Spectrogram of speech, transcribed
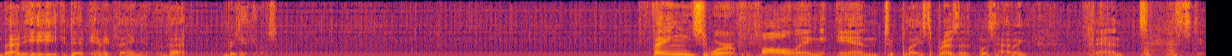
that he did anything that ridiculous. Things were falling into place. The president was having fantastic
